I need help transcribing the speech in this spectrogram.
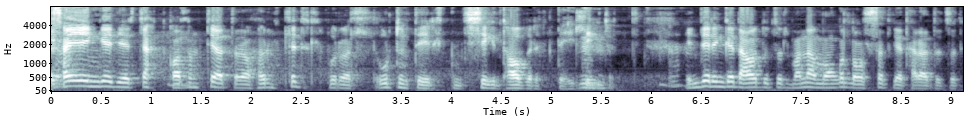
Сая ингээд ярьж хат голомтын одоо 27 төлбөр бол үр дүнтэй хэрэгтэн жишээг нь тоо баримттай хэлээ гэж бод. Энд дээр ингээд аваад үзвэл манай Монгол улсад гээд хараад үзвэл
